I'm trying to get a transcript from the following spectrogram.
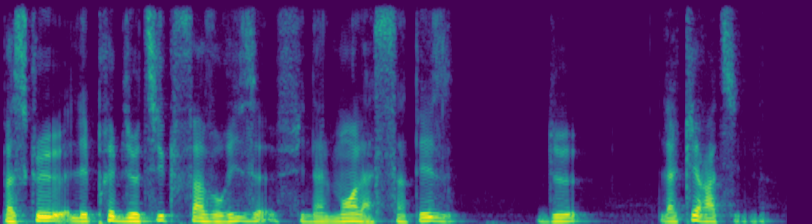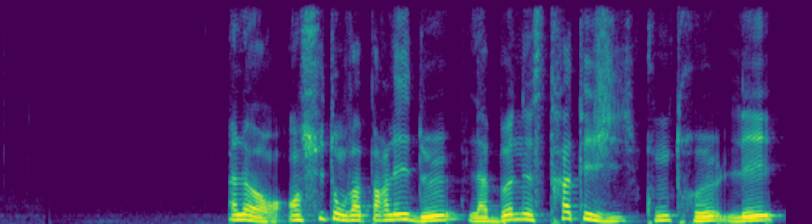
parce que les prébiotiques favorisent finalement la synthèse de la kératine. Alors, ensuite, on va parler de la bonne stratégie contre les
